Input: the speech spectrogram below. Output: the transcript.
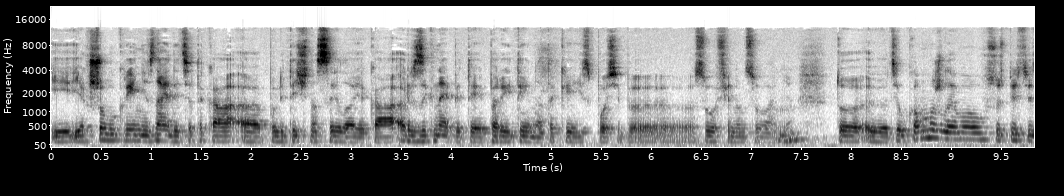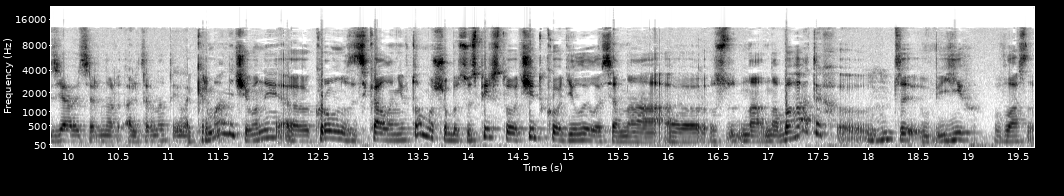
І якщо в Україні знайдеться така е, політична сила, яка ризикне піти перейти на такий спосіб е, свого фінансування, то е, цілком можливо в суспільстві з'явиться альтернатива. Керманичі вони е, кровно зацікавлені в тому, щоб суспільство чітко ділилося на, е, на, на багатих, це їх власне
